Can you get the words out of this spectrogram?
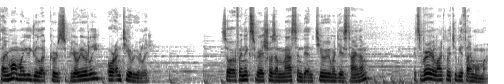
Thymoma usually occurs superiorly or anteriorly. So if an X-ray shows a mass in the anterior mediastinum, it's very likely to be thymoma.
